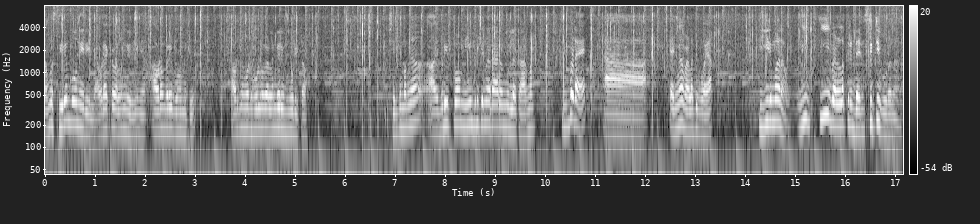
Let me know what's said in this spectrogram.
നമ്മൾ സ്ഥിരം പോകുന്ന ഏരിയ ഇല്ല അവിടെയൊക്കെ വെള്ളം കയറി ഞാൻ അവിടം വരെ പോകാൻ പറ്റും. അവിടെ നിന്ന് അങ്ങോട്ട് ഫുള്ള് വെള്ളം കയറി മൂടിട്ടോ. ശരിക്കും പറഞ്ഞാൽ ഇവിടെ ഇപ്പോൾ മീൻ പിടിക്കുന്നവരാരൊന്നുമില്ല. കാരണം ഇവിടെ എങ്ങനെ എങ്ങ വെള്ളത്തിൽ പോയാൽ തീരുമാനമാവും ഈ ഈ വെള്ളത്തിന് ഡെൻസിറ്റി കൂടുതലാണ്.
